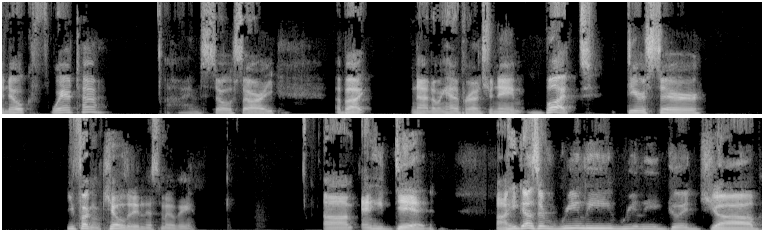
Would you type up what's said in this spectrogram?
Tenoch Huerta. I'm so sorry about not knowing how to pronounce your name, but dear sir, you fucking killed it in this movie. Um, and he did. Uh, he does a really, really good job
